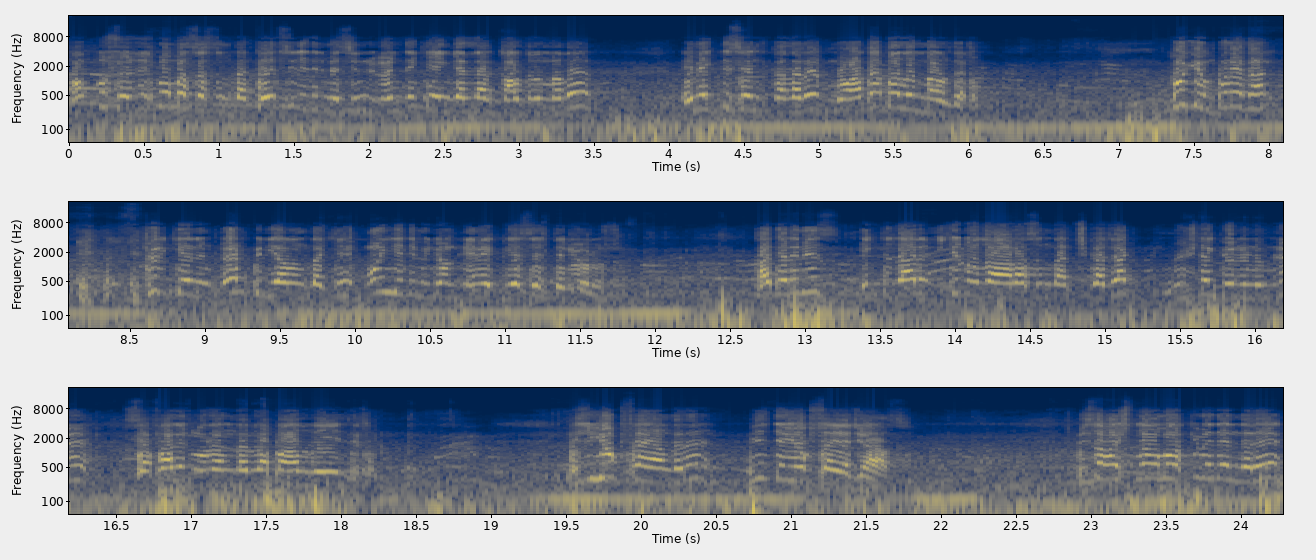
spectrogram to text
toplu sözleşme masasında temsil edilmesinin önündeki engeller kaldırılmalı, emekli sendikaları muhatap alınmalıdır. Bugün buradan Türkiye'nin dört bir yanındaki 17 milyon emekliye sesleniyoruz. Kaderimiz iktidar iki doda arasından çıkacak müjde görünümlü sefalet oranlarına bağlı değildir. Bizi yok sayanları biz de yok sayacağız. Bizi açlığa mahkum edenlere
